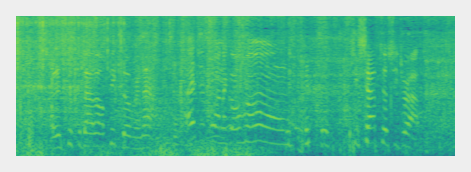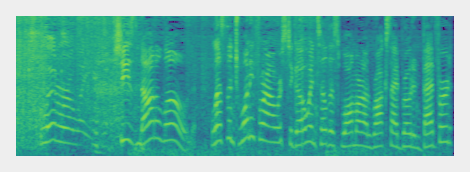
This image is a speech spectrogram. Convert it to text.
But it's just about all picked over now. I just want to go home. she shopped till she dropped. Literally. She's not alone. Less than 24 hours to go until this Walmart on Rockside Road in Bedford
